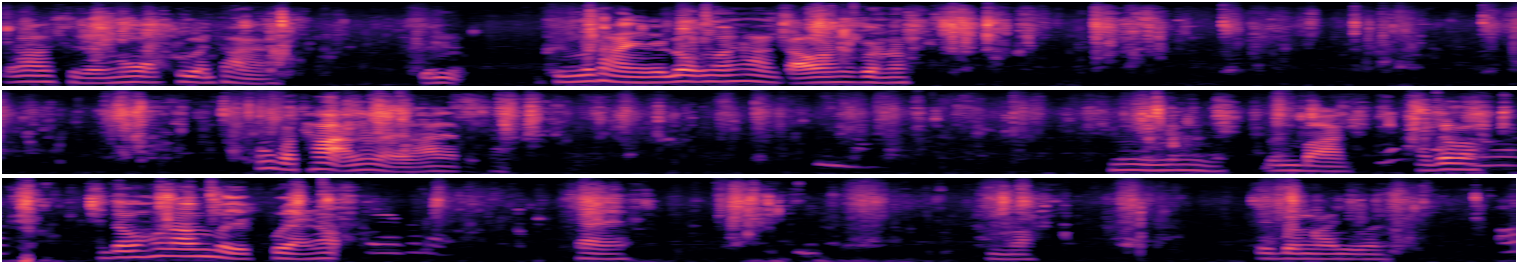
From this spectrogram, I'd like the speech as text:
แล้วเสือโง่ขึ้นทางขึ้นขึ้นมาทางนี้ลงมาทางเก่านะทุกคนเนาะห้องประทะนั่นหลายร้านเลยประทะนี่มันมันบานๆแต่ว่า แต่ว่าห้องน้ำมันบ่อยากเปื่อยเนาะแก้บ่ได้ใช่เห็นบ่ไปเบิ่งเอาอยู่โอ้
